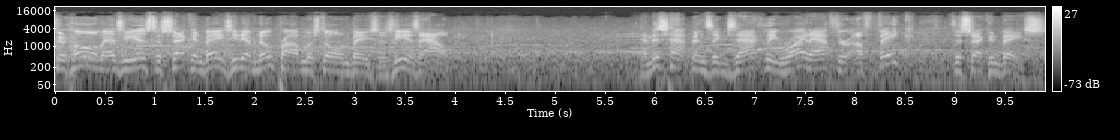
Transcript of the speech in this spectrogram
to home as he is to second base, he'd have no problem with stolen bases. He is out. And this happens exactly right after a fake to second base.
